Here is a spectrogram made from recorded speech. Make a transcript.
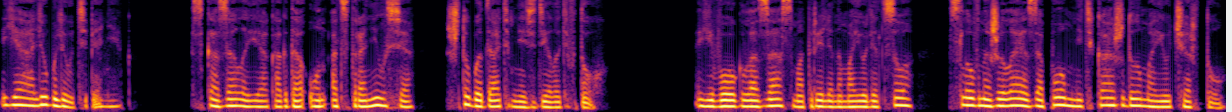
«Я люблю тебя, Ник», — сказала я, когда он отстранился, чтобы дать мне сделать вдох. Его глаза смотрели на мое лицо, словно желая запомнить каждую мою черту.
